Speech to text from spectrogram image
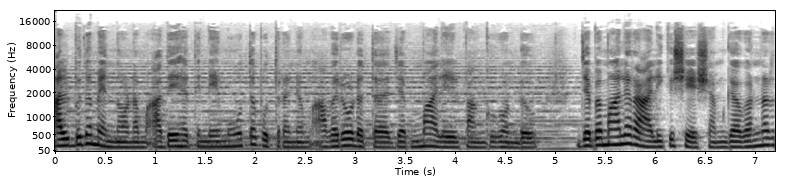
അത്ഭുതമെന്നോണം അദ്ദേഹത്തിന്റെ മൂത്ത പുത്രനും അവരോടൊത്ത് ജപമാലയിൽ പങ്കുകൊണ്ടു. ജപമാല റാലിക്കു ശേഷം ഗവർണർ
